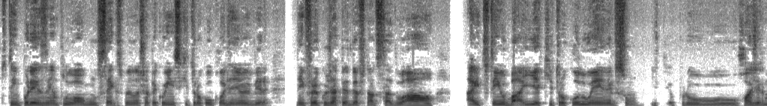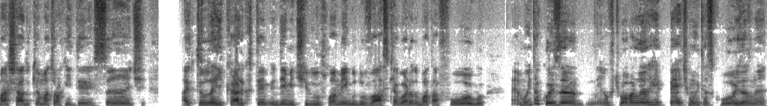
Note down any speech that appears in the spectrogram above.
tu tem por exemplo, alguns sexos, exemplo, Chapecoense que trocou o Claudinei Oliveira, nem Franco já perdeu a final do estadual. Aí tu tem o Bahia que trocou do Anderson pro Roger Machado, que é uma troca interessante. Aí tu tem o Zé Ricardo que tem demitido do Flamengo, do Vasco e agora do Botafogo é muita coisa. O futebol brasileiro repete muitas coisas, né?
